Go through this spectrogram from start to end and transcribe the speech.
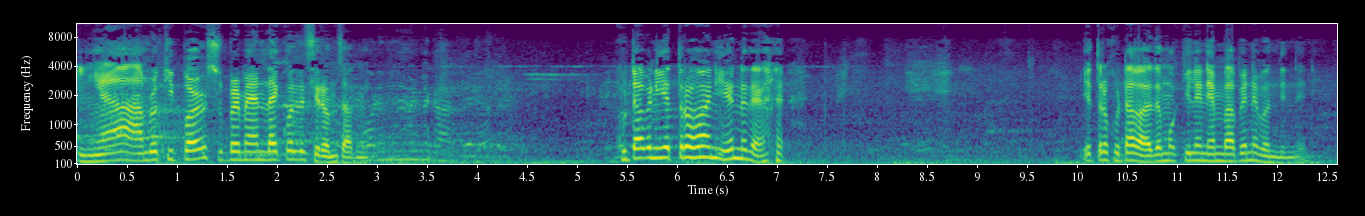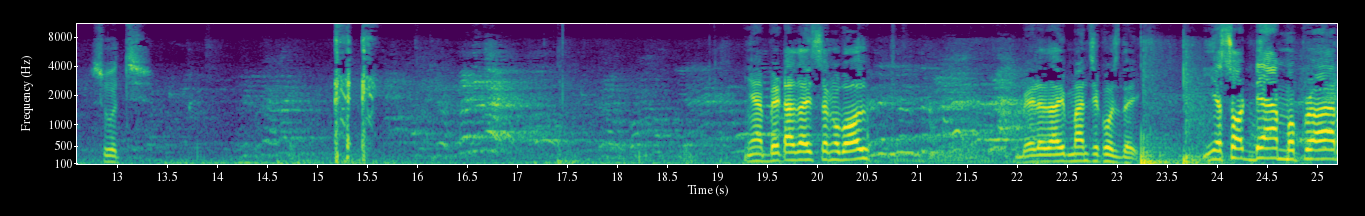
यहाँ हाम्रो किपर सुपरम्यानलाई कसले छिराउनु सक्ने? खुट्टा पनि यत्रो हो नि हेर्न त्यहाँ यत्रो खुट्टा भए त म किलेन एम्बापे नै भनिदिन्थेँ नि सोच। यहाँ बेटा दाईसँग बल। बेटा दाई मान्छे खोज्दै। यहाँ सट ड्याम प्रहार।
